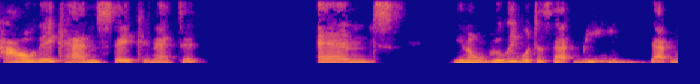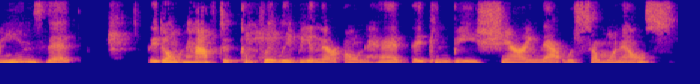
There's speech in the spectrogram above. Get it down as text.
how they can stay connected. And, you know, really what does that mean? That means that they don't have to completely be in their own head. They can be sharing that with someone else.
